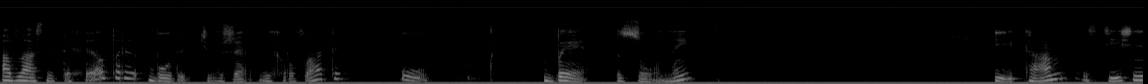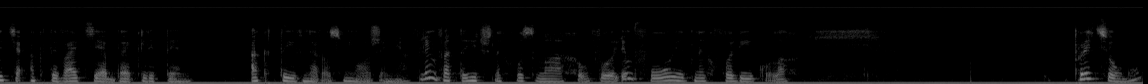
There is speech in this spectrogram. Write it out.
а власне Т-хелпери будуть вже мігрувати у Б-зони, і там здійснюється активація Б-клітин, активне розмноження в лімфатичних вузлах, в лімфоїдних фолікулах. При цьому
